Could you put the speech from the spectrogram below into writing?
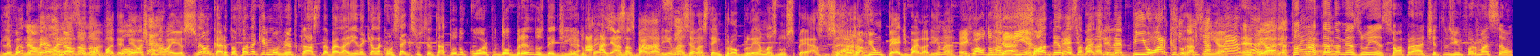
Levanta Não, o pé. não é. Não, não, o não. nome. Pá DD eu acho que não é isso. Não, Pá- cara, eu tô falando daquele movimento clássico da bailarina que ela consegue sustentar todo o corpo dobrando os dedinhos do A- pé. aliás, assim. as bailarinas, Ah, sim. elas têm problemas nos pés. Você já, Claro. já viu um pé de bailarina? É igual do Já, Rafinha. só O dentro pé da de bailarina é pior que o do Tipo de Rafinha. atleta. É pior, eu tô Atleta. tratando as minhas unhas só pra título de informação.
